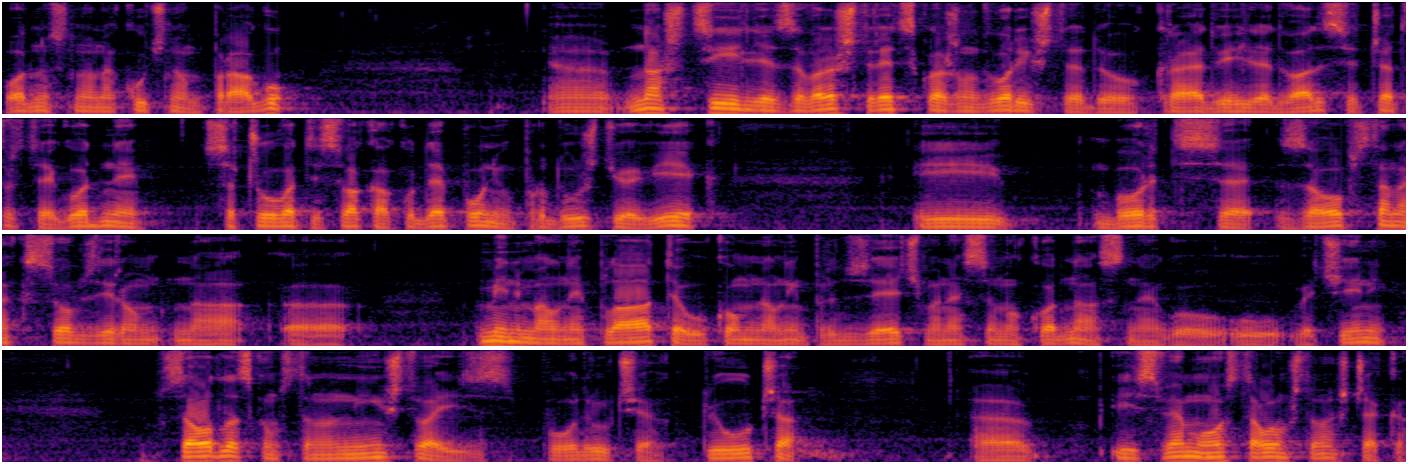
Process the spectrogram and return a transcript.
odnosno na kućnom pragu. E, naš cilj je završiti reciklažno dvorište do kraja 2024. godine, sačuvati svakako deponiju, produžiti joj vijek i boriti se za opstanak s obzirom na e, minimalne plate u komunalnim preduzećima, ne samo kod nas, nego u većini sa odlaskom stanovništva iz područja ključa e, i svemu ostalom što nas čeka.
